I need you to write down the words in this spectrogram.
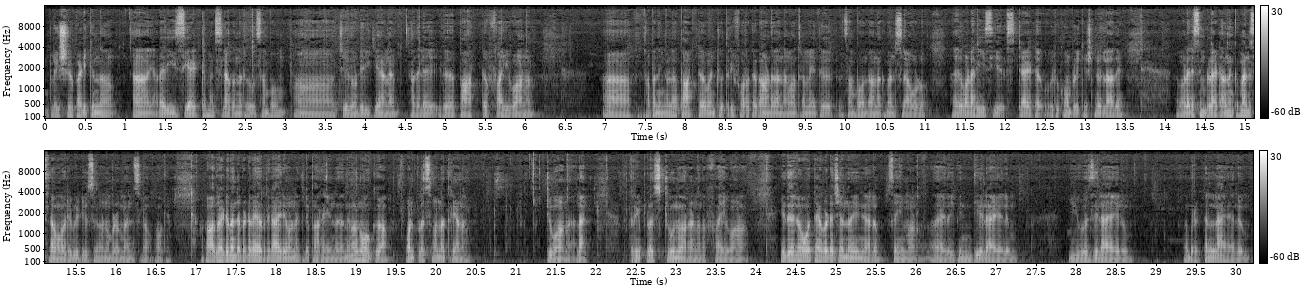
English പഠിക്കുന്ന അതായത് easy ആയിട്ട് മനസ്സിലാക്കുന്ന ഒരു സംഭവം ചെയ്തുകൊണ്ടിരിക്കുകയാണ്. അതിൽ ഇത് പാർട്ട് ഫൈവ് ആണ്. അപ്പോൾ നിങ്ങൾ part one two three four ഒക്കെ കാണുക. എന്നാൽ മാത്രമേ ഇത് സംഭവം എന്താണെന്നൊക്കെ മനസ്സിലാവുള്ളൂ. അതായത് വളരെ ഈസിയസ്റ്റ് ആയിട്ട് ഒരു കോംപ്ലിക്കേഷനും ഇല്ലാതെ വളരെ സിമ്പിളായിട്ട് അത് നിങ്ങൾക്ക് മനസ്സിലാവും. ഓരോ വീഡിയോസ് കാണുമ്പോഴും മനസ്സിലാവും. ഓക്കെ അപ്പോൾ അതുമായിട്ട് ബന്ധപ്പെട്ട വേറൊരു കാര്യമാണ് ഇതിൽ പറയുന്നത്. നിങ്ങൾ നോക്കുക. വൺ പ്ലസ് വൺ എത്രയാണ്? ടു ആണ് അല്ലേ? ത്രീ പ്ലസ് ടു എന്ന് പറയുന്നത് ഫൈവ് ആണ്. ഇത് ലോകത്ത് എവിടെ ചെന്ന് കഴിഞ്ഞാലും സെയിം ആണ്. അതായത് ഇപ്പോൾ ഇന്ത്യയിലായാലും യു എസിലായാലും ബ്രിട്ടനിലായാലും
